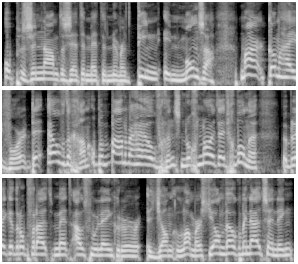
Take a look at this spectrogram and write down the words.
op zijn naam te zetten met de nummer 10 in Monza. Maar kan hij voor de 11e gaan op een baan waar hij overigens nog nooit heeft gewonnen? We blikken erop vooruit met oud-Formule Jan Lammers. Jan, welkom in de uitzending.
